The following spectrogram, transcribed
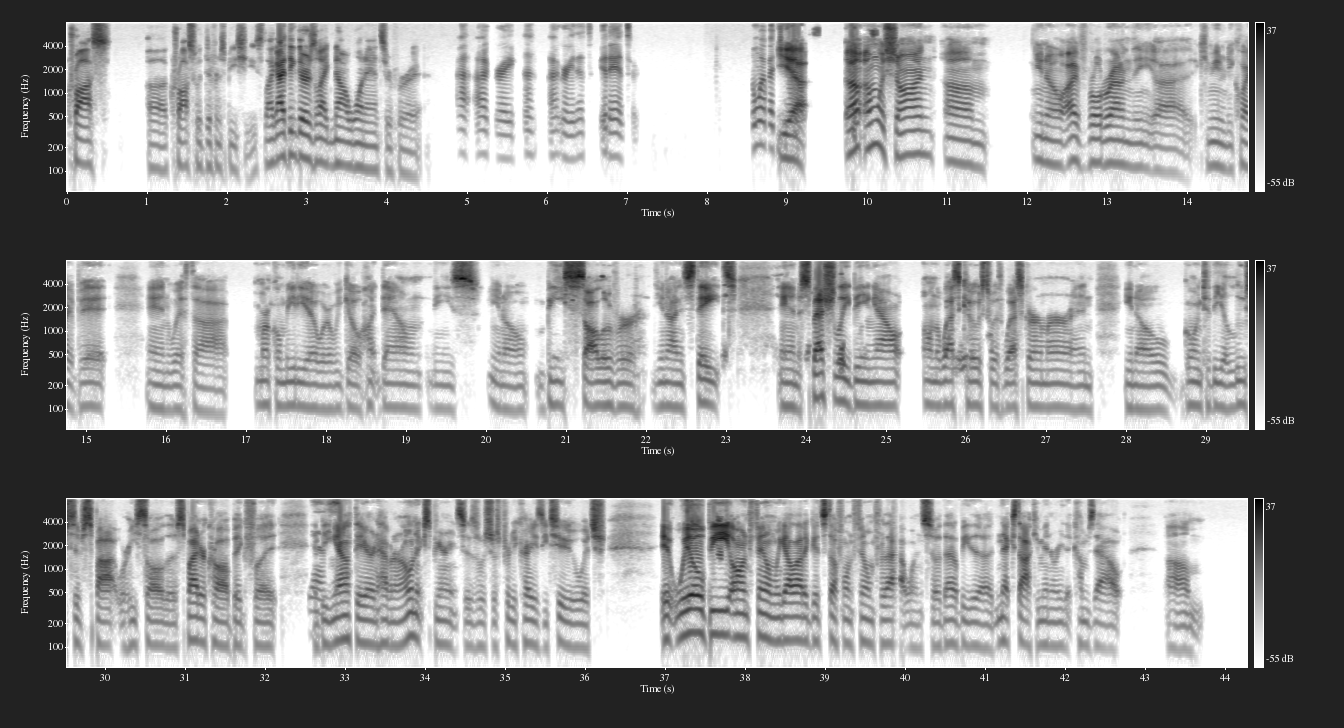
cross uh cross with different species. Like I think there's like not one answer for it. I, I agree. I, I agree. That's a good answer. And what about you? Yeah, Chris? I- I'm with Sean. Um, you know, I've rolled around in the uh, community quite a bit, and with uh, Merkel Media, where we go hunt down these, you know, beasts all over the United States, and especially being out on the West Coast with Wes Germer, and you know, going to the elusive spot where he saw the spider crawl Bigfoot, and being out there and having our own experiences, which was pretty crazy too. Which it will be on film. We got a lot of good stuff on film for that one, so that'll be the next documentary that comes out. Um,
